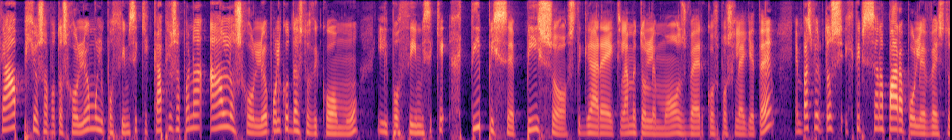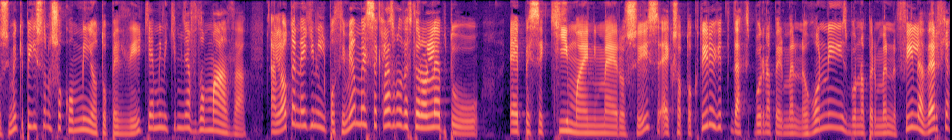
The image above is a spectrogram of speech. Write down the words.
κάποιος από το σχολείο μου λιποθύμησε και κάποιος από ένα άλλο σχολείο, πολύ κοντά στο δικό μου, λιποθύμησε και χτύπησε πίσω στην καρέκλα με το λαιμό, σβέρκος, όπω λέγεται. Εν πάση περιπτώσει, χτύπησε σε ένα πάρα πολύ ευαίσθητο σημείο και πήγε στο νοσοκομείο το παιδί και έμεινε εκεί μια εβδομάδα. Αλλά όταν έγινε λιποθυμία, μέσα σε κλάσμα δευτερολέπτου έπεσε κύμα ενημέρωσης έξω από το κτίριο, γιατί εντάξει, μπορεί να περιμένουν γονείς, μπορεί να περιμένουν φίλοι, αδέρφια.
